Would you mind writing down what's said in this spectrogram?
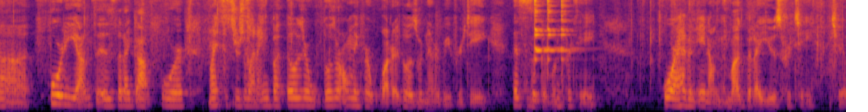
uh, 40 ounces that I got for my sister's wedding, but those are those are only for water. Those would never be for tea. This is a good one for tea. Or I have an 8 ounce mug that I use for tea too,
